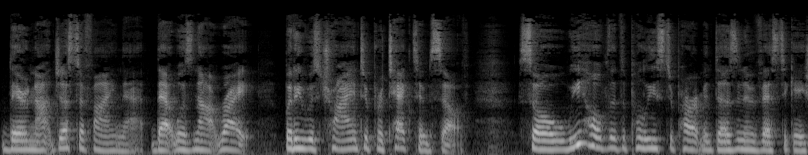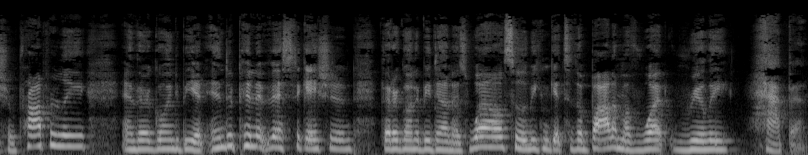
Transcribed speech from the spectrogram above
they're not justifying that. That was not right. But he was trying to protect himself. So we hope that the police department does an investigation properly and there are going to be an independent investigation that are going to be done as well so that we can get to the bottom of what really happened.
